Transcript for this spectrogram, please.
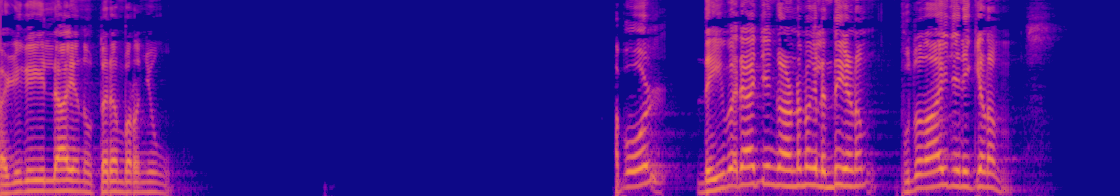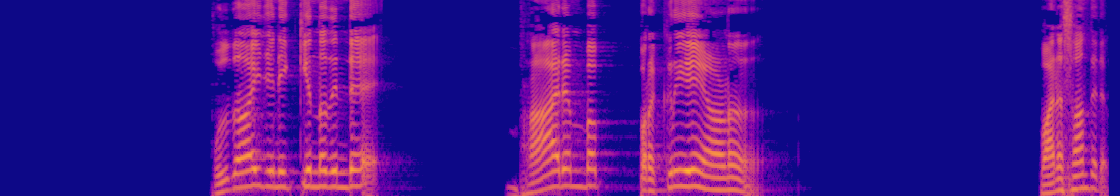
കഴിയുകയില്ല എന്ന് ഉത്തരം പറഞ്ഞു. അപ്പോൾ ദൈവരാജ്യം കാണണമെങ്കിൽ എന്ത് ചെയ്യണം? പുതുതായി ജനിക്കണം. പുതുതായി ജനിക്കുന്നതിന്റെ പ്രാരംഭ പ്രക്രിയയാണ് മനസാന്തരം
